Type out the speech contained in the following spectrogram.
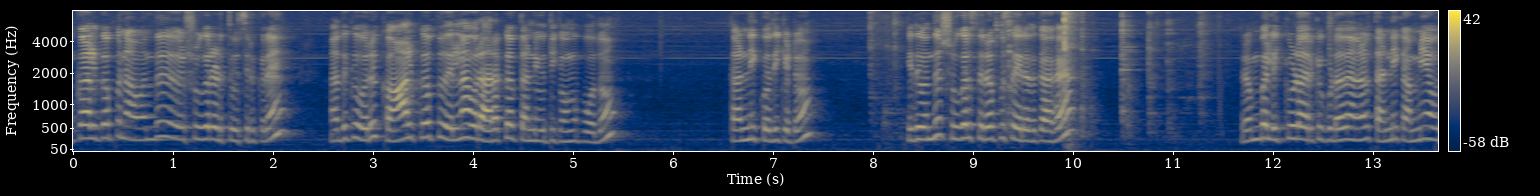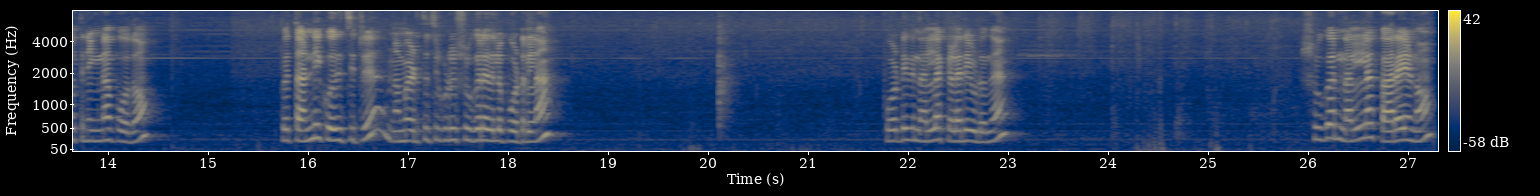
முக்கால் கப் நான் வந்து சுகர் எடுத்து வச்சுருக்கிறேன். அதுக்கு ஒரு கால் கப் இல்லைனா ஒரு அரை கப் தண்ணி ஊற்றிக்கோங்க போதும். தண்ணி கொதிக்கட்டும். இது வந்து சுகர் சிறப்பு செய்கிறதுக்காக ரொம்ப லிக்விடாக இருக்கக்கூடாது. அதனால் தண்ணி கம்மியாக ஊற்றுனீங்கன்னா போதும். இப்போ தண்ணி கொதிச்சுட்டு நம்ம எடுத்து வச்சுருக்கூடிய சுகர் இதில் போட்டுடலாம். போட்டு இது நல்லா கிளறி விடுங்க. சுகர் நல்லா கரையணும்.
